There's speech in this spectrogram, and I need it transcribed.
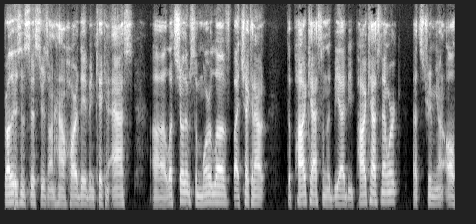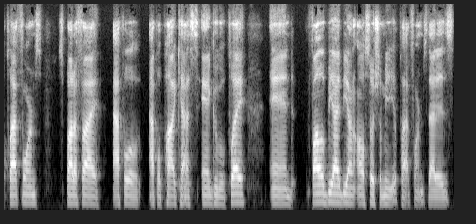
brothers and sisters on how hard they've been kicking ass. Uh, let's show them some more love by checking out the podcast on the BIB Podcast Network. That's streaming on all platforms: Spotify, Apple, Apple Podcasts, and Google Play. And follow BIB on all social media platforms. That is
